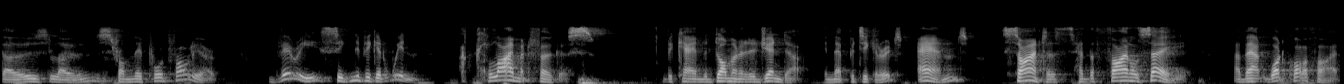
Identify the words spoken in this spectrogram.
those loans from their portfolio. Very significant win. A climate focus became the dominant agenda in that particular it, and scientists had the final say about what qualified.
